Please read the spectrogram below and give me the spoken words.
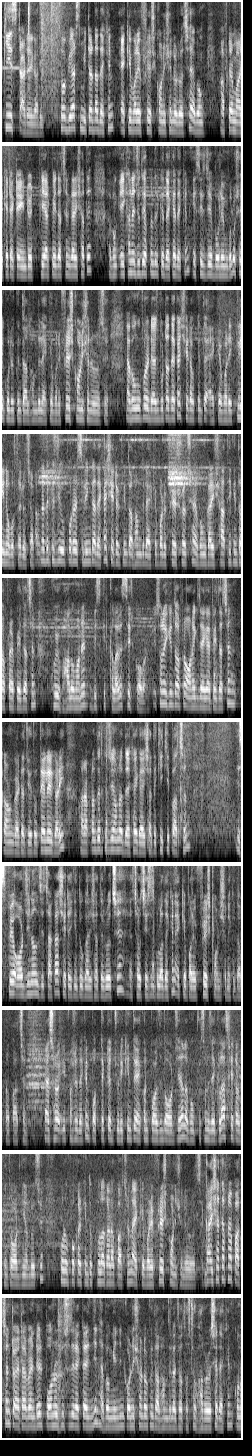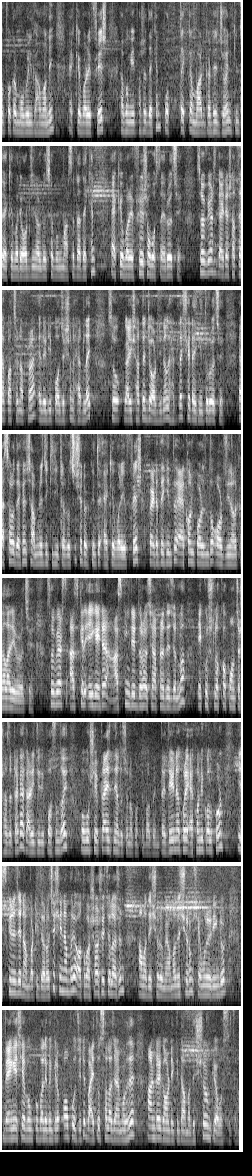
কি স্টার্টের গাড়ি? সো বিয়ার্স মিটারটা দেখেন, একেবারে ফ্রেশ কন্ডিশনে রয়েছে এবং আফটার মার্কেট একটা অ্যান্ড্রয়েড প্লেয়ার পেয়ে যাচ্ছেন গাড়ির সাথে। এবং এইখানে যদি আপনাদেরকে দেখে দেখেন এসির যে ভলিউমগুলো সেগুলো কিন্তু আলহামদুলিল্লাহ একেবারে ফ্রেশ কন্ডিশনে রয়েছে। এবং উপরে ড্যাশবোর্ডটা দেখায় সেটাও কিন্তু একেবারে ক্লিন অবস্থায় রয়েছে। আপনাদেরকে যে উপরের সিলিংটা দেখায় সেটাও কিন্তু আলহামদুলিল্লাহ একেবারে ফ্রেশ রয়েছে এবং গাড়ির সাথে কিন্তু আপনারা পেয়ে যাচ্ছেন খুবই ভালো মানের বিস্কিট কালারের সিট কভার পিছনে কিন্তু আপনারা অনেক জায়গায় পেয়ে যাচ্ছেন, কারণ গাড়িটা যেহেতু তেলের গাড়ি। আর আপনাদেরকে যে আমরা দেখাই গাড়ির সাথে কী কী পাচ্ছেন স্প্রে অরিজিনাল যে চাকা, সেটাই কিন্তু গাড়ির সাথে রয়েছে। এছাড়াও চেসিসগুলো দেখেন, একেবারে ফ্রেশ কন্ডিশনে কিন্তু আপনারা পাচ্ছেন। এছাড়াও এই পাশে দেখেন, প্রত্যেকটা জুড়ি কিন্তু এখন পর্যন্ত অরিজিনাল এবং পিছনে যে গ্লাস সেটাও কিন্তু অরিজিনাল রয়েছে। কোনো প্রকার কিন্তু খোলা কাটা পাচ্ছেন না, একেবারে ফ্রেশ কন্ডিশনে রয়েছে। গাড়ির সাথে আপনারা পাচ্ছেন টয়োটা ব্র্যান্ডের পনেরোশো সিসির একটা ইঞ্জিন এবং ইঞ্জিন কন্ডিশনটাও কিন্তু আলহামদুলিল্লাহ যথেষ্ট ভালো রয়েছে। দেখেন, কোনো প্রকার মোবিল ঘামা নেই, একেবারে ফ্রেশ এবং এই পাশে দেখেন, প্রত্যেকটা মাঠগার্ডের জয়েন্ট কিন্তু একেবারে অরিজিনাল রয়েছে এবং মার্সেলটা দেখেন, একেবারে ফ্রেশ অবস্থায় রয়েছে। সো ভিয়ার্স গাড়িটার সাথে পাচ্ছেন আপনারা এলইডি প্রজেকশন হেডলাইট সো গাড়ির সাথে যে অরিজিনাল হেডলাইট সেটাই কিন্তু রয়েছে। এছাড়াও দেখেন, সামনে যে গ্রিলটা রয়েছে, সেটাও কিন্তু একেবারেই ফ্রেশ গাড়িটাতে কিন্তু এখন পর্যন্ত অরিজিনাল কালারই রয়েছে। সো ভিয়ার্স আজকের এই গাড়িটার আস্কিং রেট ধরা হচ্ছে আপনাদের জন্য একুশ লক্ষ পঞ্চাশ হাজার টাকা। গাড়ি যদি পছন্দ হয়, অবশ্যই প্রাইস নিয়ে আলোচনা করতে পারবেন। তাই দেরি না করে এখনই কল করুন। স্ক্রিনে যে নাম্বারটি দেওয়া রয়েছে, সেই নাম্বারে অথবা সরাসরি চলে আসুন আমাদের শোরুমে আমাদের showroom Shyamoli ring road bank Asia এবং পুবালি ব্যাংকের অপোজিটে বাইতুসালা যার মধ্যে আন্ডারগ্রাউন্ডে কিন্তু আমাদের শোরুমটি অবস্থিত।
